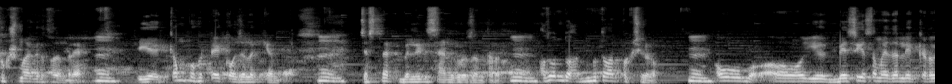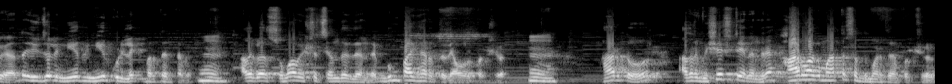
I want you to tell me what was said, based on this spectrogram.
ಸೂಕ್ಷ್ಮ ಆಗಿರ್ತದೆ ಅಂದ್ರೆ ಈಗ ಕೆಂಪು ಹೊಟ್ಟೆ ಕೌಜಲಕ್ಕೆ ಅಂತ. ಚೆಸ್ಟ್ನಟ್ ಚೆಸ್ನಟ್ ಬೆಲ್ಲಿಡ್ ಸ್ಯಾಂಡ್ ಗ್ರೋಸ್ ಅಂತಾರೆ. ಅದೊಂದು ಅದ್ಭುತವಾದ ಪಕ್ಷಿಗಳು. ಅವು ಈ ಬೇಸಿಗೆ ಸಮಯದಲ್ಲಿ ಕೆಲವು ಅದು ಯೂಶಲಿ ನೀರು ನೀರು ಕುಡಿಲಿಕ್ಕೆ ಬರ್ತಿರ್ತವೆ ಇರ್ತವೆ. ಅವುಗಳ ಸ್ವಭಾವ ಎಷ್ಟು ಚಂದ ಇದೆ ಅಂದ್ರೆ ಗುಂಪಾಗಿ ಹರತದೆ ಯಾವ ಪಕ್ಷಿಗಳು. ಹಾರ್ತು ಅದ್ರ ವಿಶೇಷತೆ ಏನಂದ್ರೆ ಹಾರುವಾಗ ಮಾತ್ರ ಸದ್ದು ಮಾಡ್ತಾರೆ ಪಕ್ಷಿಗಳು.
